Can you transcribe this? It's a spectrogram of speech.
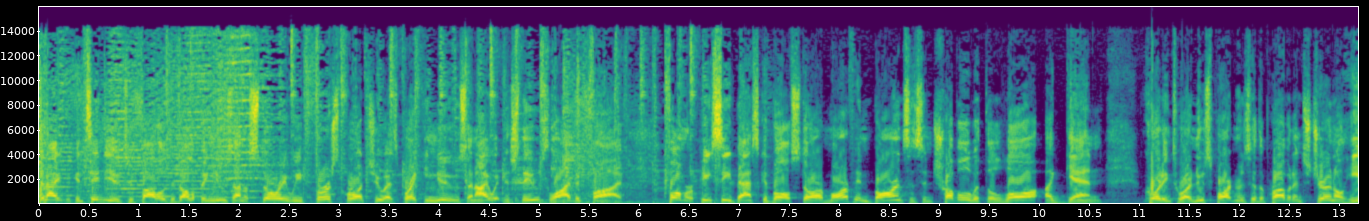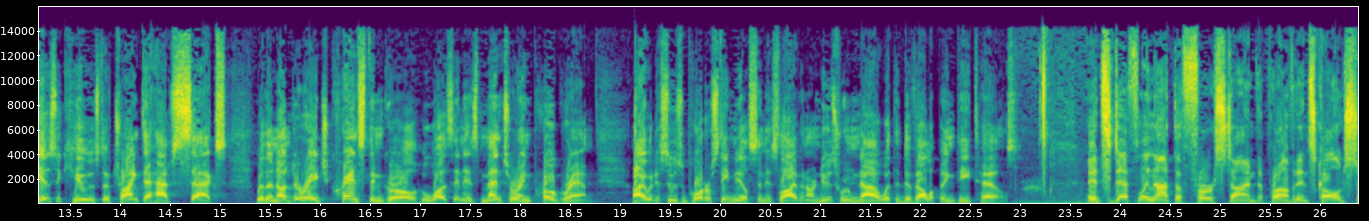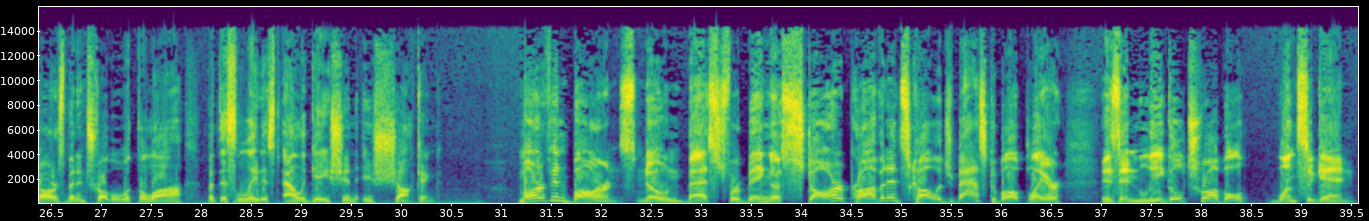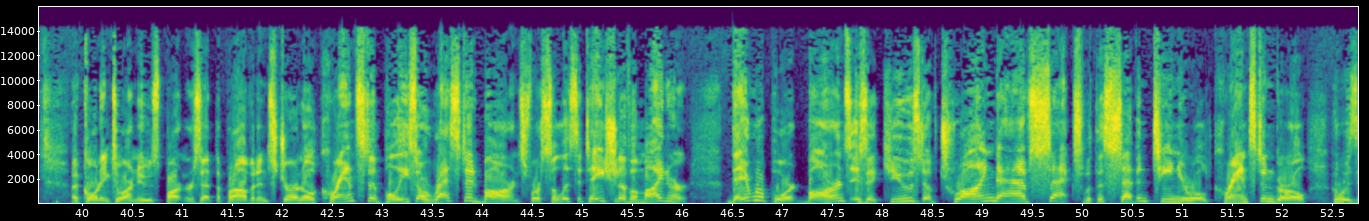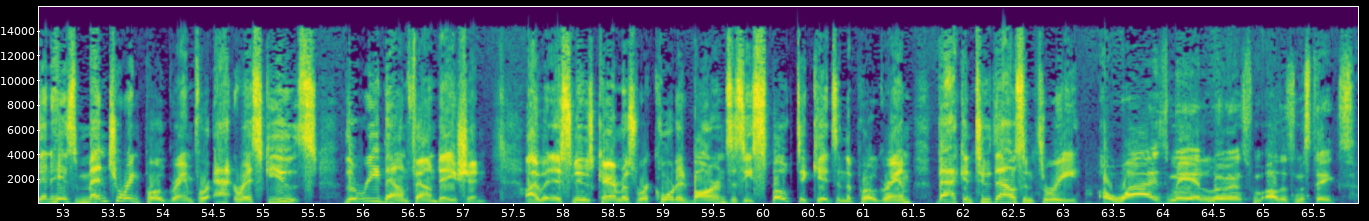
Tonight, we continue to follow developing news on a story we first brought you as breaking news on Eyewitness News Live at 5. Former PC basketball star Marvin Barnes is in trouble with the law again. According to our news partners at the Providence Journal, he is accused of trying to have sex with an underage Cranston girl who was in his mentoring program. Eyewitness News reporter Steve Nielsen is live in our newsroom now with the developing details. It's definitely not the first time the Providence College star has been in trouble with the law, but this latest allegation is shocking. Marvin Barnes, known best for being a star Providence College basketball player, is in legal trouble once again. According to our news partners at the Providence Journal, Cranston police arrested Barnes for solicitation of a minor. They report Barnes is accused of trying to have sex with a 17-year-old Cranston girl who was in his mentoring program for at-risk youths, the Rebound Foundation. Eyewitness News cameras recorded Barnes as he spoke to kids in the program back in 2003. A wise man learns from others' mistakes.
